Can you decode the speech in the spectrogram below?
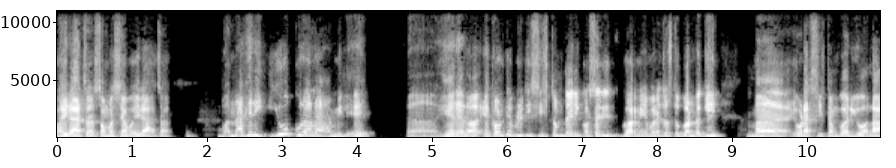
भइरहेछ समस्या भइरहेछ। भन्दाखेरि यो कुरालाई हामीले हेरेर एकाउन्टेबिलिटी सिस्टम चाहिँ कसरी गर्ने भने जस्तो गण्डकीमा एउटा सिस्टम गरियो होला।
